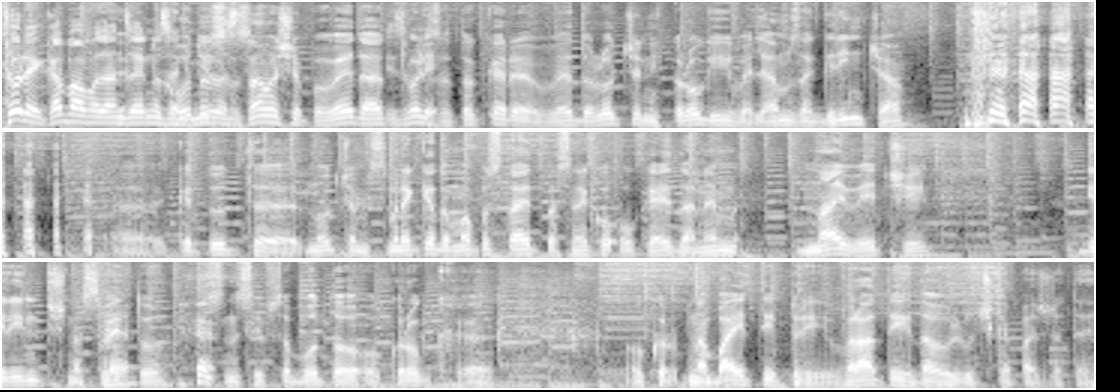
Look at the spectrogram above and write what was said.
Torej, kaj imamo dan za eno Hotel sem zanimivost? samo še povedati, zato, ker v določenih krogih veljam za Grinča. Eh, ker tudi eh, nočem smreke doma postaviti, pa sem rekel, okay, da ne največji Grinč na svetu. Sem si v soboto okrog, eh, okrog na bajti pri vratih dal lučke. Pač, da te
